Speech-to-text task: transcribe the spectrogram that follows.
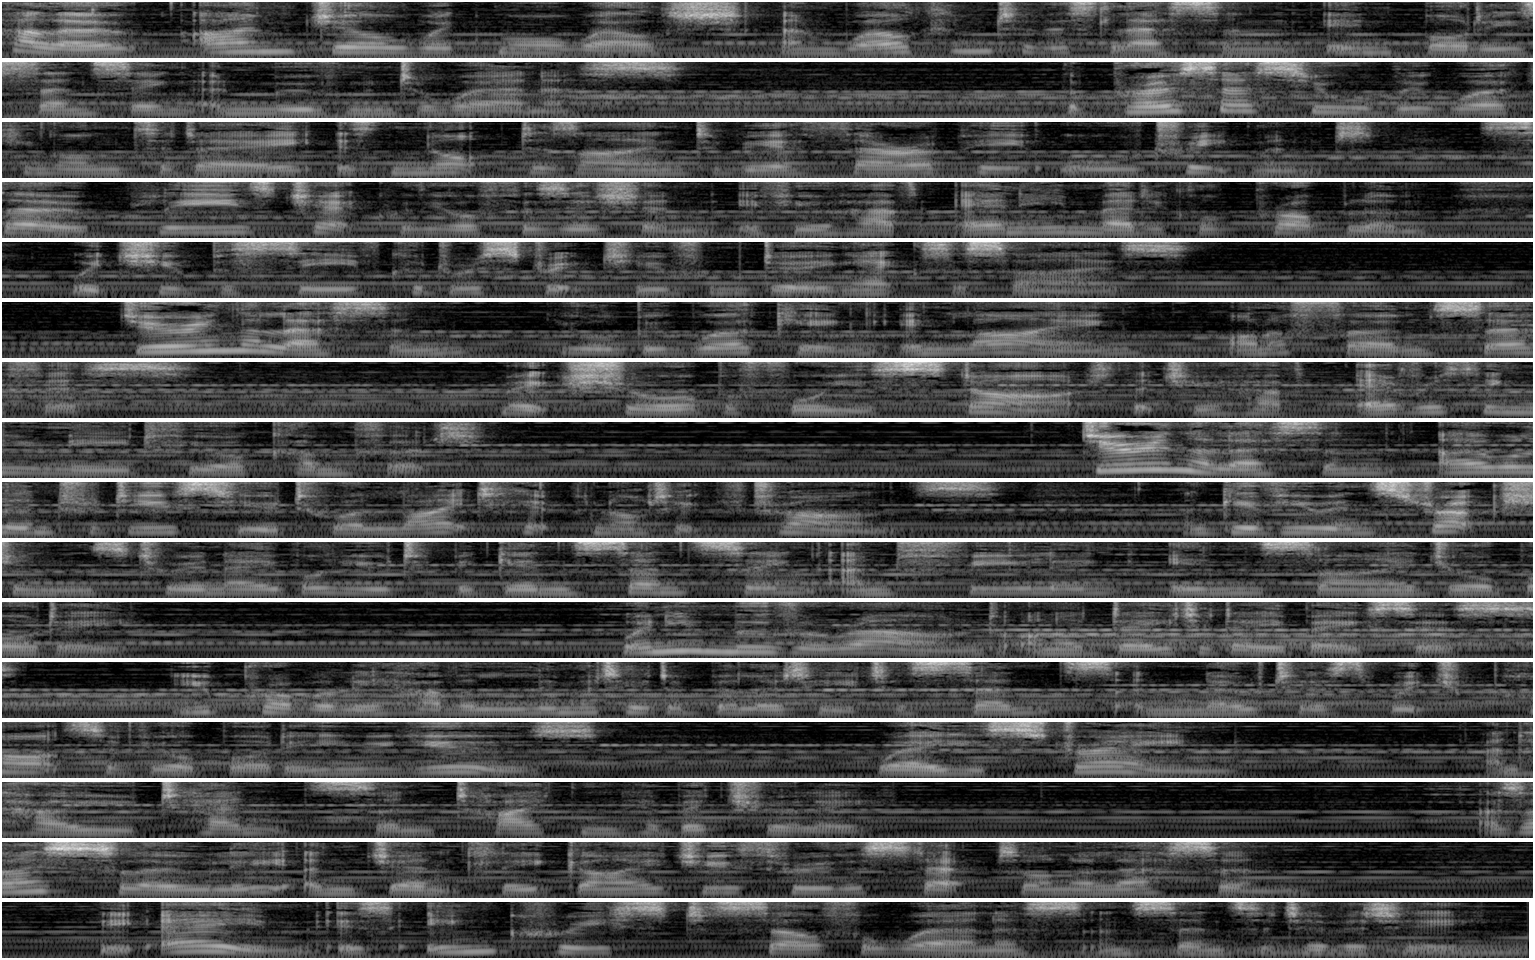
Hello, I'm Jill Wigmore Welsh, and welcome to this lesson in body sensing and movement awareness. The process you will be working on today is not designed to be a therapy or treatment, so please check with your physician if you have any medical problem which you perceive could restrict you from doing exercise. During the lesson, you will be working in lying on a firm surface. Make sure before you start that you have everything you need for your comfort. During the lesson, I will introduce you to a light hypnotic trance and give you instructions to enable you to begin sensing and feeling inside your body. When you move around on a day to day basis, you probably have a limited ability to sense and notice which parts of your body you use, where you strain, and how you tense and tighten habitually. As I slowly and gently guide you through the steps on a lesson, the aim is increased self awareness and sensitivity.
